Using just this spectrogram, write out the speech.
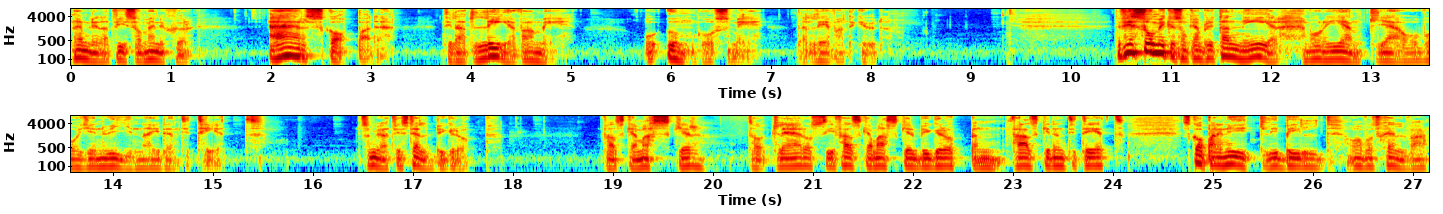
nämligen att vi som människor är skapade till att leva med och umgås med den levande guden. Det finns så mycket som kan bryta ner vår egentliga och vår genuina identitet som gör att vi istället bygger upp falska masker, klär oss i falska masker, bygger upp en falsk identitet, skapar en ytlig bild av oss själva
